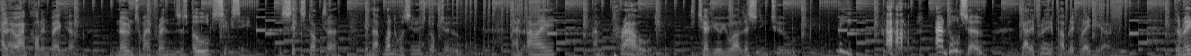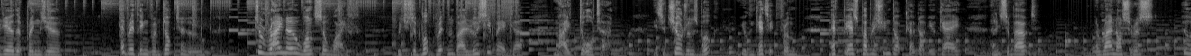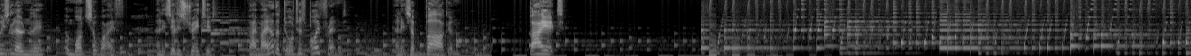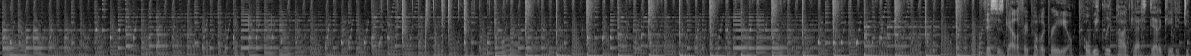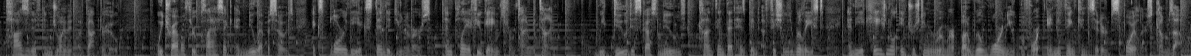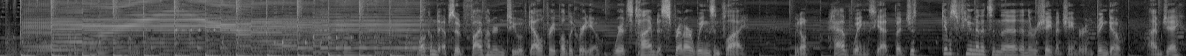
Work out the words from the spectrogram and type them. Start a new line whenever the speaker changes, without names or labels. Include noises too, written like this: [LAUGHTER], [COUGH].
Hello, I'm Colin Baker, known to my friends as Old Sixty, the sixth Doctor in that wonderful series Doctor Who. And I am proud to tell you you are listening to me, [LAUGHS] and also Gallifrey Public Radio, the radio that brings you everything from Doctor Who to Rhino Wants a Wife, which is a book written by Lucy Baker, my daughter. It's a children's book. You can get it from fbspublishing.co.uk, and it's about a rhinoceros who is lonely and wants a wife, and it's illustrated by my other daughter's boyfriend. And it's a bargain. Buy it.
Gallifrey Public Radio, a weekly podcast dedicated to positive enjoyment of Doctor Who. We travel through classic and new episodes, explore the extended universe, and play a few games from time to time. We do discuss news, content that has been officially released, and the occasional interesting rumor, but we'll warn you before anything considered spoilers comes up.
Welcome to episode 502 of Gallifrey Public Radio, where it's time to spread our wings and fly. We don't have wings yet, but just give us a few minutes in the in the reshapement chamber and bingo. I'm Jay.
